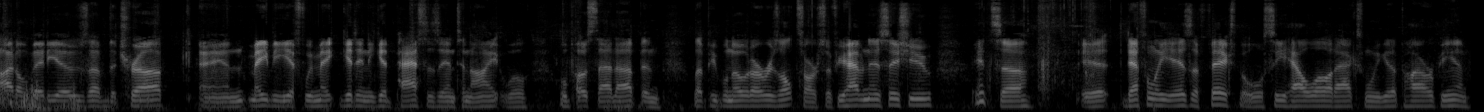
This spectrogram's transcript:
idle videos of the truck and maybe if we make get any good passes in tonight we'll we'll post that up and let people know what our results are. So if you're having this issue it's uh it definitely is a fix but we'll see how well it acts when we get up to high RPM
